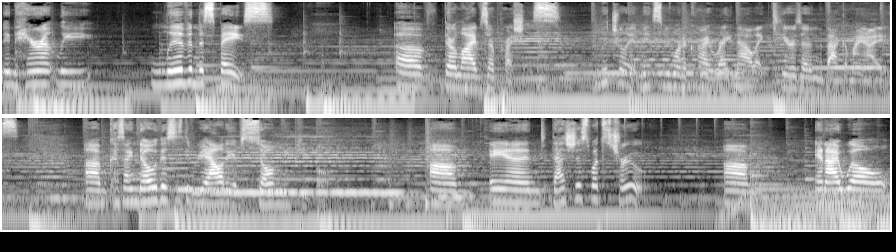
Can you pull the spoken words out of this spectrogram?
inherently live in the space of their lives are precious. Literally, it makes me want to cry right now, like tears are in the back of my eyes. Because um, I know this is the reality of so many people. Um, and that's just what's true. Um, and I will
